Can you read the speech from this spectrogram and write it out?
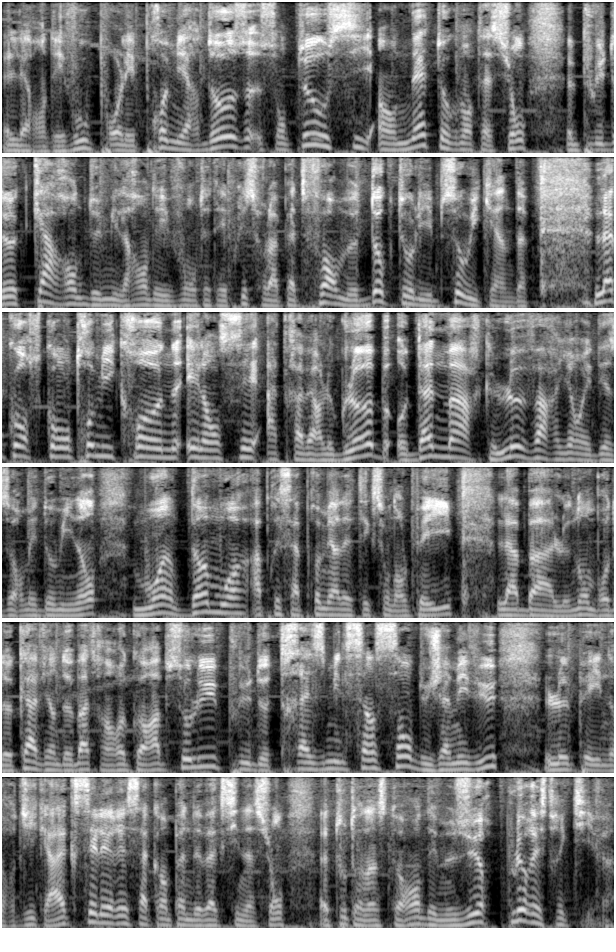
Les rendez-vous pour les premières doses sont eux aussi en nette augmentation. Plus de 42 000 rendez-vous ont été pris sur la plateforme Doctolib ce week-end. La course contre Omicron est lancée à travers le globe. Au Danemark, le variant est désormais dominant, moins d'un mois après sa première détection dans le pays. Là-bas, le nombre de cas vient de battre un record absolu, plus de 13 500 du jamais vu. Le pays nordique a accéléré sa campagne de vaccination tout en instaurant des mesures plus restrictives.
